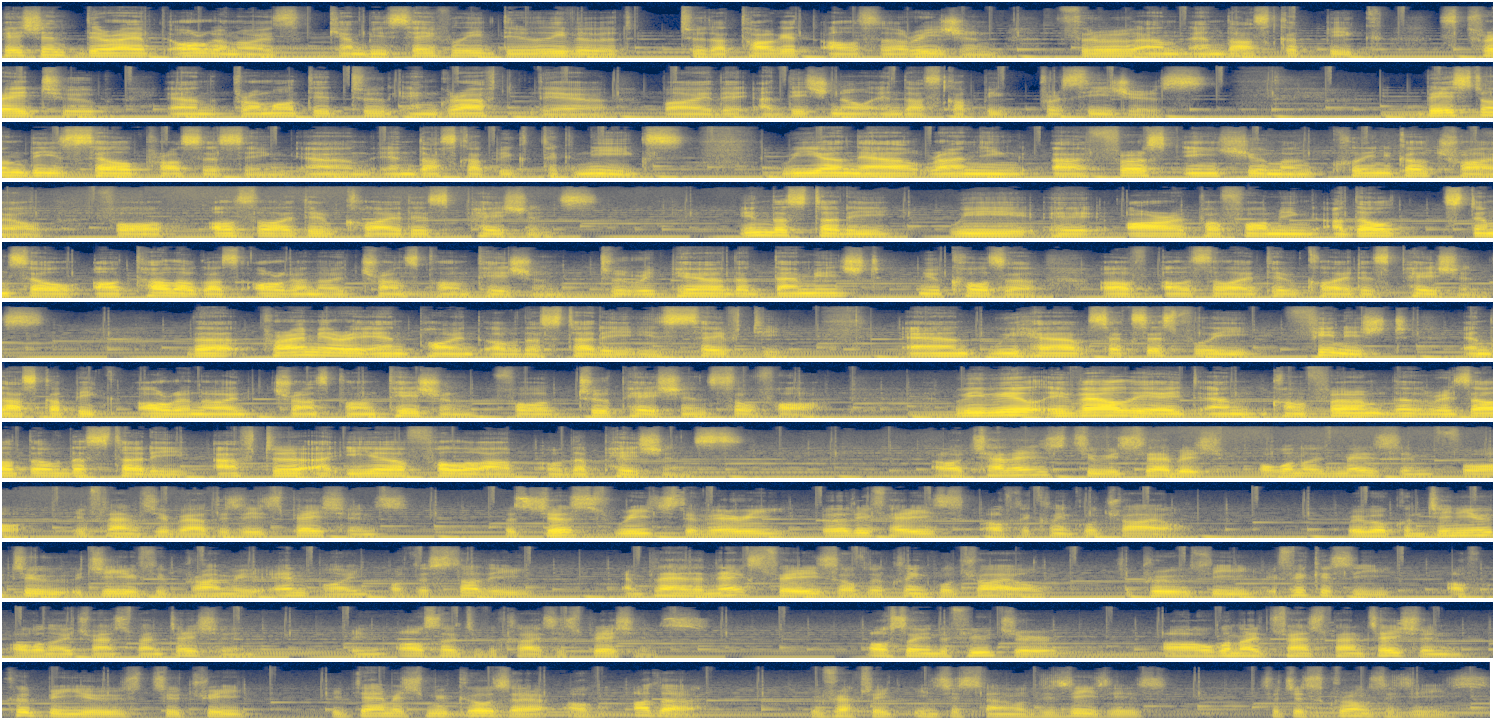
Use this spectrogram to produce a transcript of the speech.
Patient-derived organoids can be safely delivered to the target ulcer region through an endoscopic spray tube and promoted to engraft there by the additional endoscopic procedures. Based on these cell processing and endoscopic techniques, we are now running a first-in-human clinical trial for ulcerative colitis patients. In the study, we uh, are performing adult stem cell autologous organoid transplantation to repair the damaged mucosa of ulcerative colitis patients. The primary endpoint of the study is safety, and we have successfully finished endoscopic organoid transplantation for two patients so far. We will evaluate and confirm the result of the study after a year follow-up of the patients. Our challenge to establish organoid medicine for inflammatory bowel disease patients has just reached the very early phase of the clinical trial. We will continue to achieve the primary endpoint of the study and plan the next phase of the clinical trial to prove the efficacy of organoid transplantation in ulcerative colitis patients. Also in the future, uh, our organoid transplantation could be used to treat the damaged mucosa of other refractory intestinal diseases, such as Crohn's disease.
